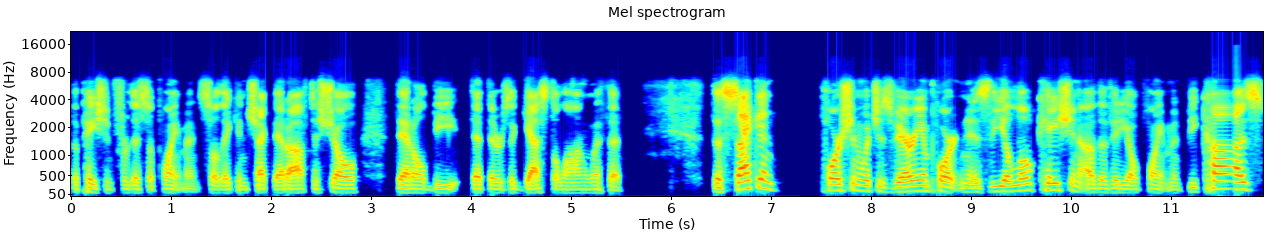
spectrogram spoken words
the patient for this appointment. So they can check that off to show that'll be that there's a guest along with it. The second portion which is very important is the location of the video appointment because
